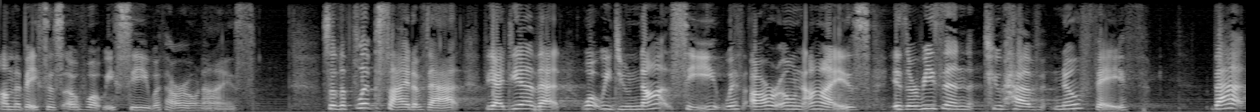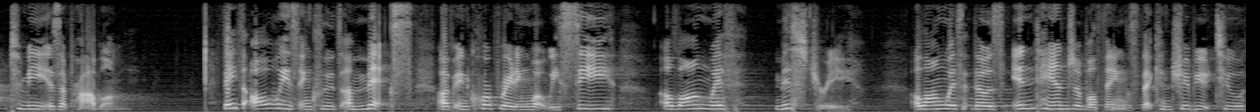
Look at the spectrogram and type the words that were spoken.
on the basis of what we see with our own eyes. So, the flip side of that, the idea that what we do not see with our own eyes is a reason to have no faith, that to me is a problem. Faith always includes a mix of incorporating what we see along with mystery along with those intangible things that contribute to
